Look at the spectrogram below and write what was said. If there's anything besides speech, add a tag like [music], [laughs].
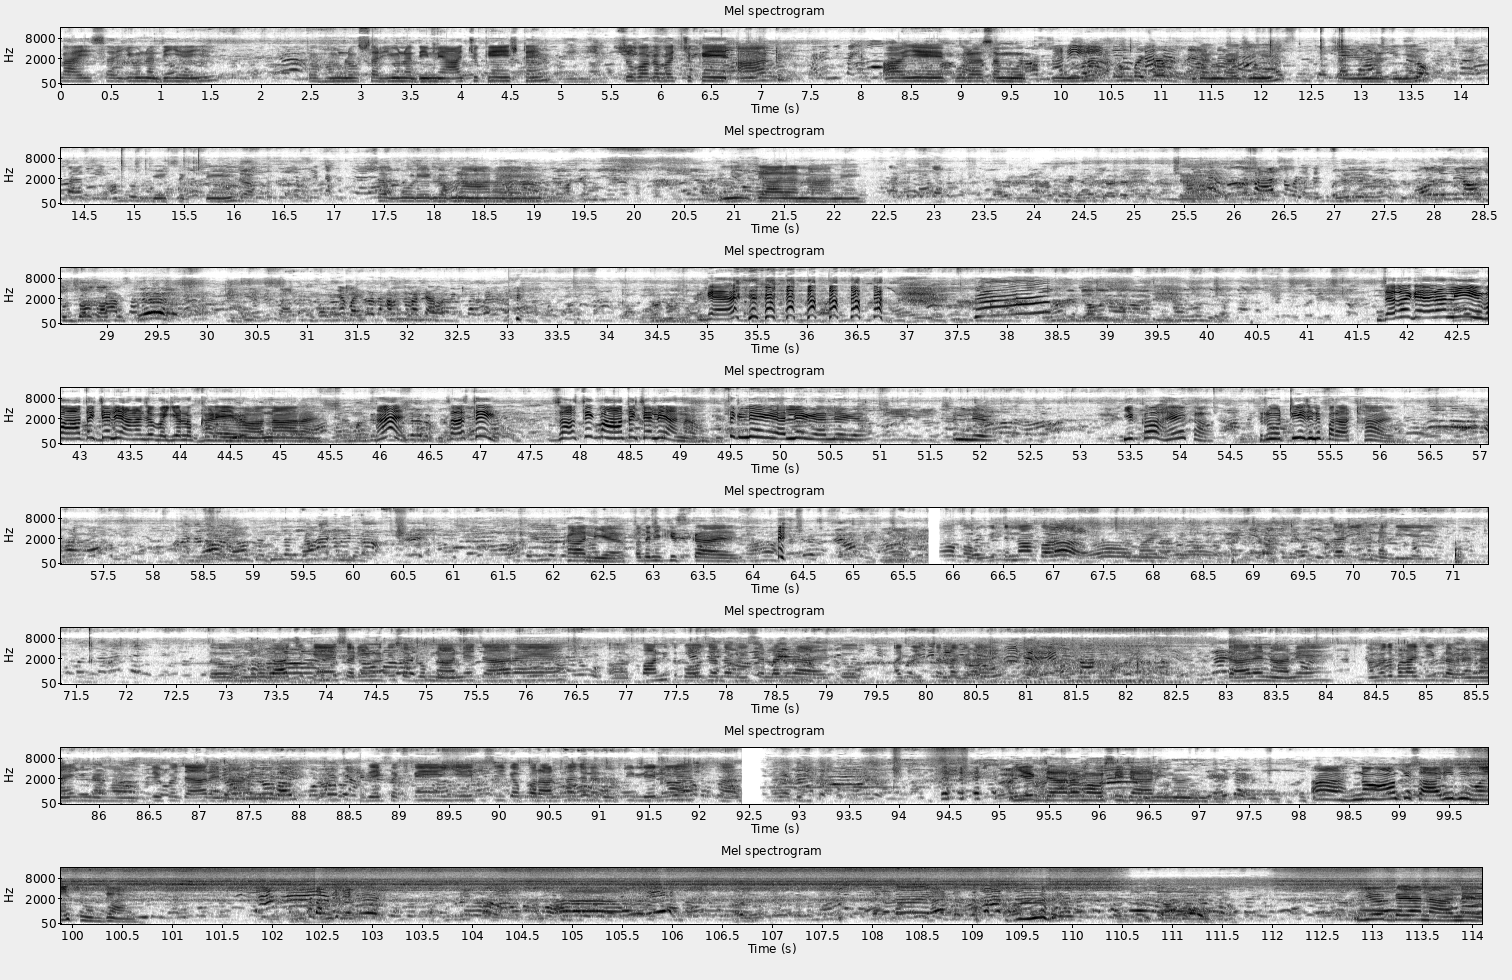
भाई, सरयू नदी है ये। तो हम लोग सरयू नदी में आ चुके हैं इस टाइम सुबह का बज चुके हैं आठ। और ये पूरा समुद्र गंगा जी हैं, सरयू नदी है। देख सकते हैं। सब बूढ़े लोग नहा रहे हैं। जा रहे नहाने। ज़्यादा गहरा नहीं, वहाँ तक चले आना जो भैया लोग खड़े हैं, वहाँ नहा रहे हैं। हैं? स्वस्तिक? स्वस्तिक, वहाँ तक चले आना। ले गया ले गया ले गया। ले। ये का है का? रोटी है जिन्हें पराठा है। खा लिया, पता नहीं किसका है। इतना बड़ा? ओ माय सरयू नदी है ये। तो हम लोग आ चुके हैं सरयू नदी सब लोग नहाने जा रहे हैं। और पानी तो बहुत ज़्यादा वैसा लग रहा है तो अजीब सा लग रहा है। जा रहे हैं नहाने। हमें तो बड़ा अजीब लग रहा है नहाए कि ना हाँ देखो, जा रहे हैं नहाने। देख सकते हैं, ये किसी का पराठा जो रोटी ले लिया है। तो खा ये जा रहा मौसी जा रही नहाने। हाँ नहा के साड़ी भी वहीं सूख जाए। ये गया नहाने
